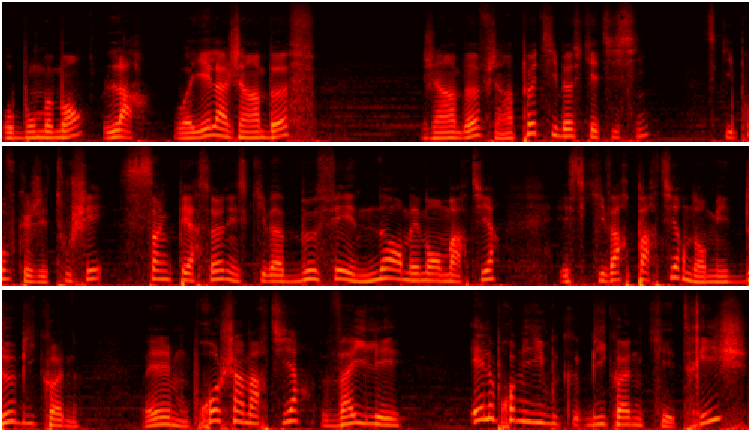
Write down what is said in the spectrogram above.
au bon moment. Là, vous voyez, là j'ai un buff. J'ai un buff, j'ai un petit buff qui est ici. Ce qui prouve que j'ai touché 5 personnes et ce qui va buffer énormément martyr. Et ce qui va repartir dans mes deux beacons. Vous voyez, mon prochain martyr va healer et le premier beacon qui est Triche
